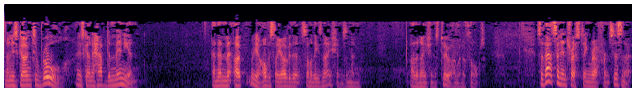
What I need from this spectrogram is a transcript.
and he's going to rule. He's going to have dominion. And then, uh, you know, obviously over the, some of these nations and then other nations too, I would have thought. So that's an interesting reference, isn't it?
